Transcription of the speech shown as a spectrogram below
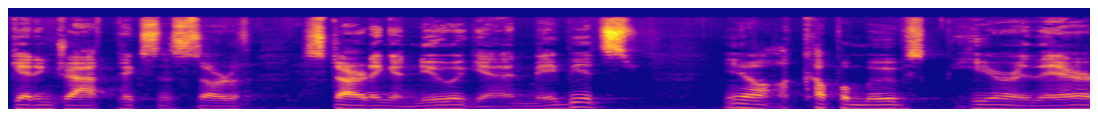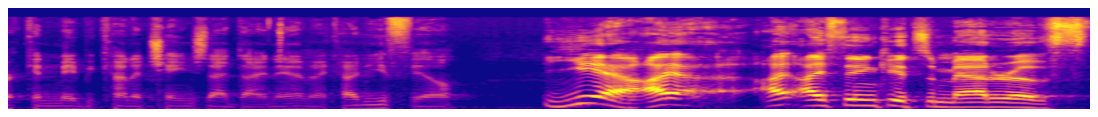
getting draft picks and sort of starting anew again. Maybe it's you know a couple moves here and there can maybe kind of change that dynamic. How do you feel? Yeah, I, I I think it's a matter of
